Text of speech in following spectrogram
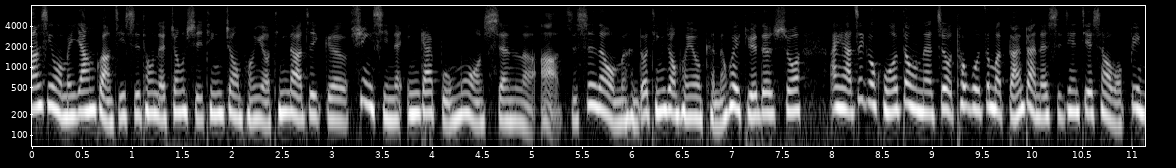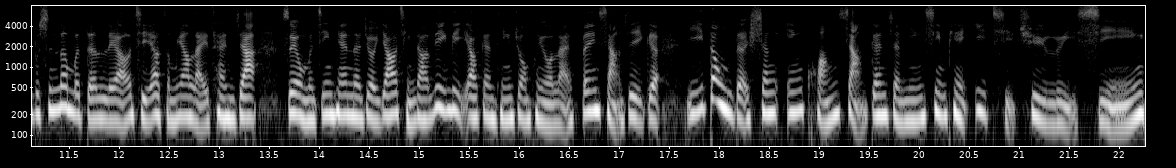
相信我们央广即时通的忠实听众朋友听到这个讯息呢，应该不陌生了啊。只是呢，我们很多听众朋友可能会觉得说，哎呀，这个活动呢，只有透过这么短短的时间介绍，我并不是那么的了解，要怎么样来参加。所以，我们今天呢，就邀请到丽丽，要跟听众朋友来分享这个移动的声音狂想，跟着明信片一起去旅行。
